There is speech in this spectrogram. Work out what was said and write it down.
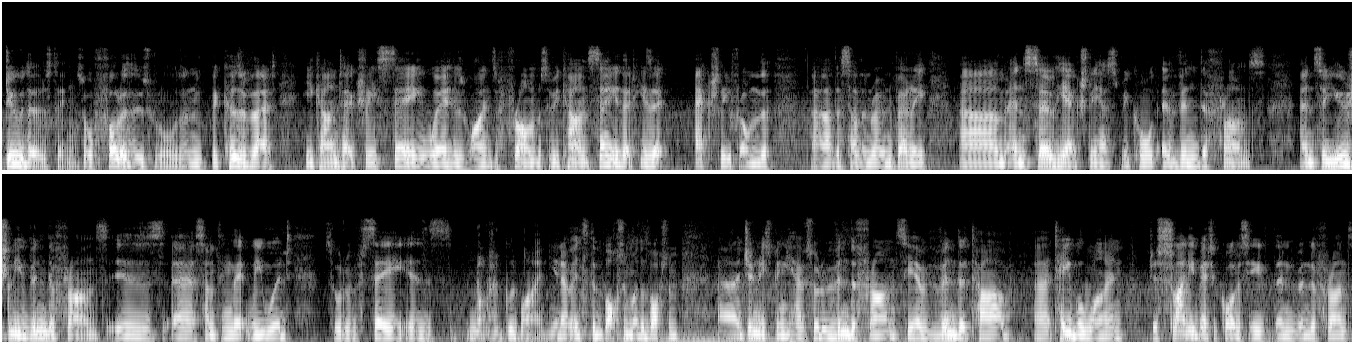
do those things or follow those rules, and because of that, he can't actually say where his wines are from. So he can't say that he's actually from the uh, the southern Rhone Valley, um, and so he actually has to be called a Vin de France. And so usually Vin de France is uh, something that we would sort of say is not a good wine. You know, it's the bottom of the bottom. Uh, generally speaking, you have sort of Vin de France, you have Vin de Table, uh, table wine, just slightly better quality than Vin de France,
